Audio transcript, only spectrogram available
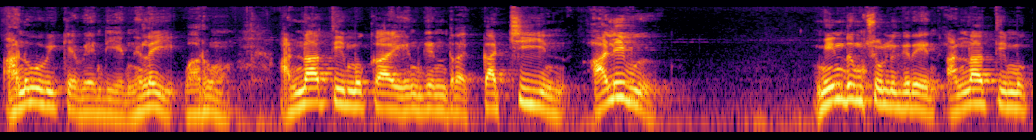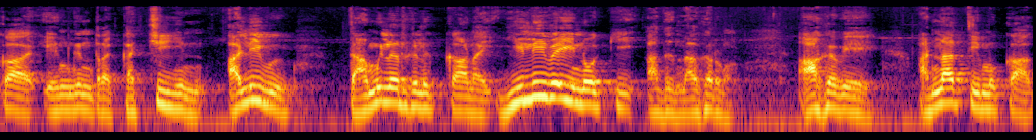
அனுபவிக்க வேண்டிய நிலை வரும். அதிமுக என்கின்ற கட்சியின் அழிவு மீண்டும் சொல்லுகிறேன் அதிமுக என்கின்ற கட்சியின் அழிவு தமிழர்களுக்கான இழிவை நோக்கி அது நகரும். ஆகவே அதிமுக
